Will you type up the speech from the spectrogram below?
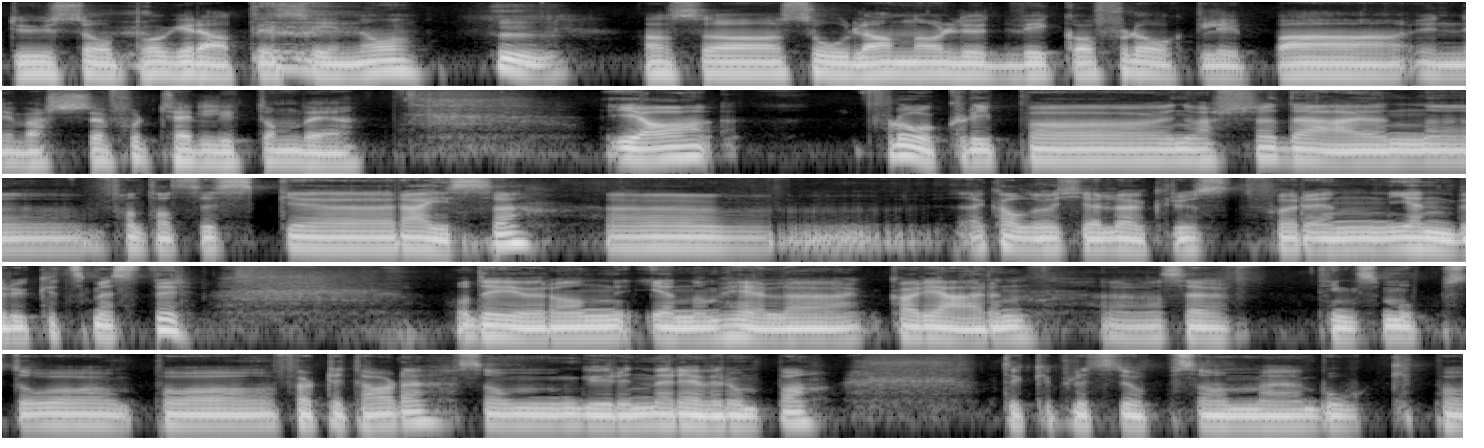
du så på gratis kino. Mm. Altså Solan og Ludvig og Flåklypa-universet. Fortell litt om det. Ja, Flåklypa-universet det er en uh, fantastisk uh, reise. Uh, jeg kaller jo Kjell Aukrust for en gjenbrukets mester. Og det gjør han gjennom hele karrieren. Uh, ser ting som oppsto på 40-tallet, som Gurin med reverumpa, dukker plutselig opp som bok på,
